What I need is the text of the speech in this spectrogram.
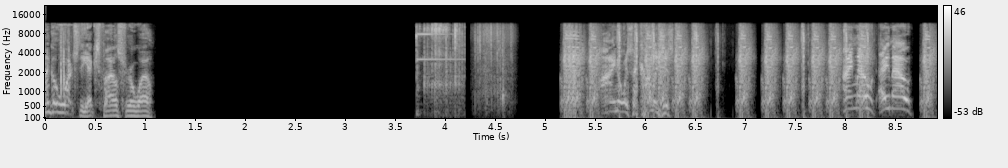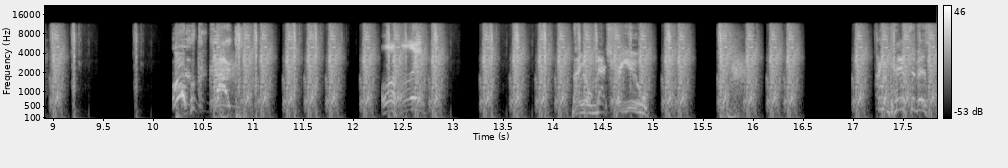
I go watch the X-Files for a while? I know a psychologist. I'm out, I'm out! Oh, God! Oh, no match for you! I'm a pacifist!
